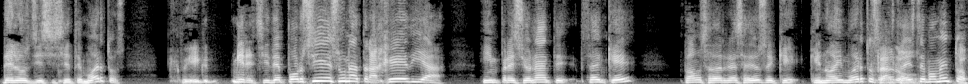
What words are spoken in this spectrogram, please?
de los 17 muertos. Miren, si de por sí es una tragedia impresionante, ¿saben qué? Vamos a dar gracias a Dios de que, que no hay muertos claro, hasta este momento.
